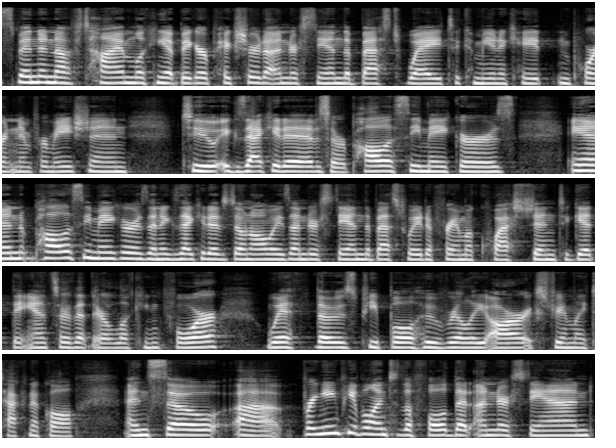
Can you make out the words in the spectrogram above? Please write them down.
spend enough time looking at bigger picture to understand the best way to communicate important information to executives or policymakers. And policymakers and executives don't always understand the best way to frame a question to get the answer that they're looking for with those people who really are extremely technical. And so, uh, bringing people into the fold that understand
